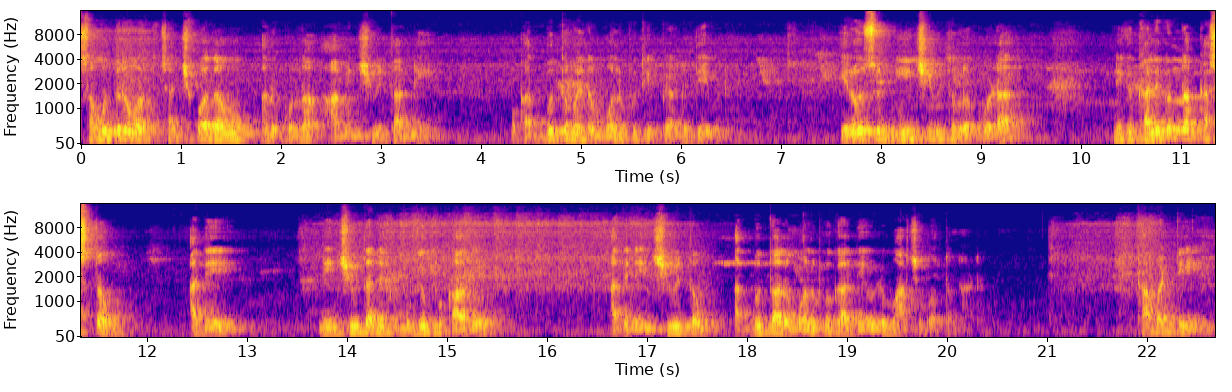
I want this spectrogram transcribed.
సముద్రం వద్ద చచ్చిపోదాము అనుకున్న ఆమె జీవితాన్ని ఒక అద్భుతమైన మలుపు తిప్పాడు దేవుడు. ఈరోజు నీ జీవితంలో కూడా నీకు కలిగున్న కష్టం అది నీ జీవితానికి ముగింపు కాదు. అది నీ జీవితం అద్భుతాలు మలుపుగా దేవుడు మార్చబోతున్నాడు. కాబట్టి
